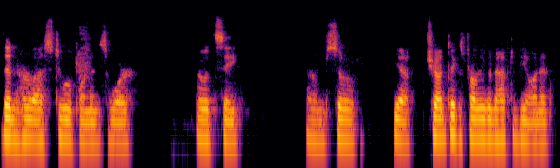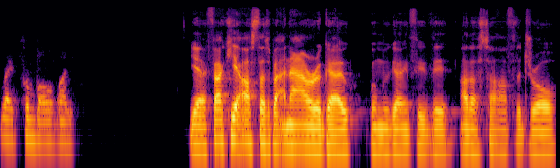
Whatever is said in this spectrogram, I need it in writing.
than her last two opponents were, I would say. Um, so yeah, Swiatek is probably going to have to be on it right from ball one. Yeah, Fakia asked that about an hour ago when we were going through the other half of the draw.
